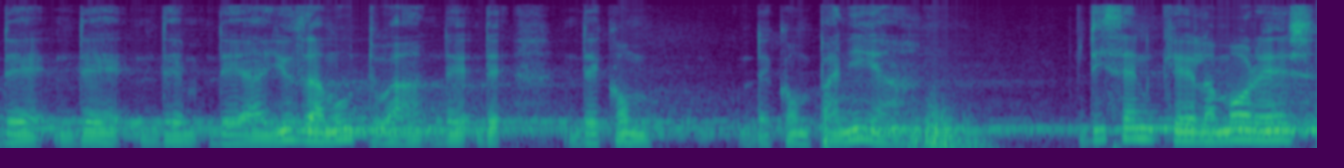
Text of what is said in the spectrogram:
de, ayuda mutua, de, de- de compañía. Dicen que el amor es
